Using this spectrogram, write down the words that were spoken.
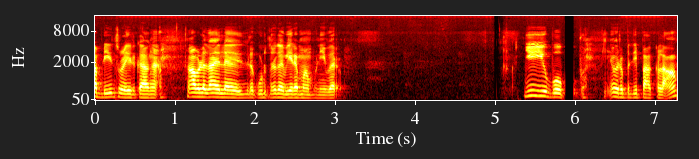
அப்படின்னு சொல்லியிருக்காங்க. அவ்வளோதான் இதில் இதில் கொடுத்துருக்க வீரமாமுனிவர். ஜியு போப் இவரை பற்றி பார்க்கலாம்.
